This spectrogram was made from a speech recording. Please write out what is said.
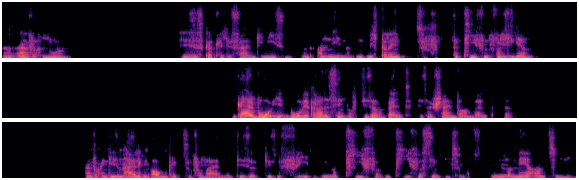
Einfach nur dieses göttliche Sein genießen und annehmen und mich darin zu vertiefen, verlieren. Egal wo, wo wir gerade sind auf dieser Welt, dieser scheinbaren Welt. Ja. Einfach in diesem heiligen Augenblick zu verweilen und diese, diesen Frieden immer tiefer und tiefer sinken zu lassen, immer mehr anzunehmen,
